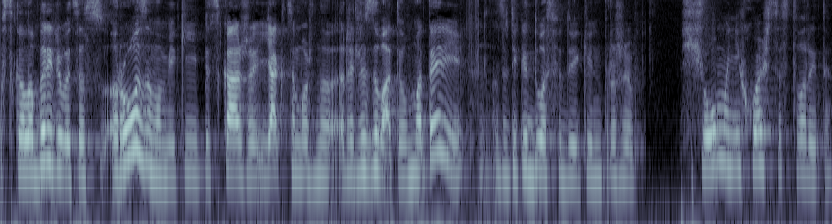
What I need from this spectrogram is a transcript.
сколаборуватися з розумом, який підскаже, як це можна реалізувати в матерії, завдяки досвіду, який він прожив. Що мені хочеться створити?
